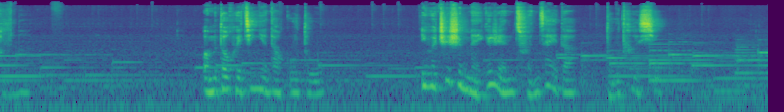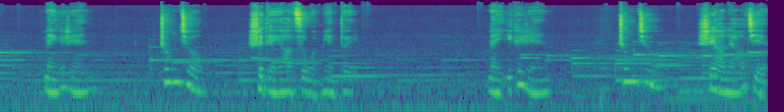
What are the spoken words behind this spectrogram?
独呢？我们都会经验到孤独，因为这是每个人存在的独特性。每个人终究是得要自我面对，每一个人终究是要了解。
